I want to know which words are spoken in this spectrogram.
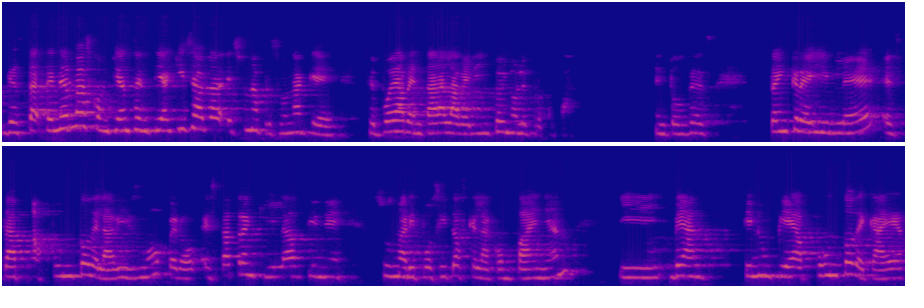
de tener más confianza en ti. Aquí se habla, es una persona que se puede aventar al laberinto y no le preocupa. Entonces, está increíble, está a punto del abismo, pero está tranquila, tiene sus maripositas que la acompañan y vean, tiene un pie a punto de caer,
